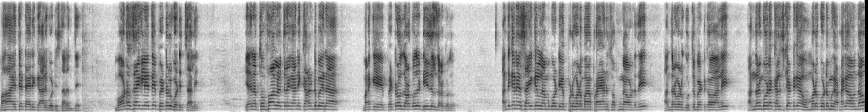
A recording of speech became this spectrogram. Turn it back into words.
మహా అయితే టైర్కి గాలి కొట్టిస్తారు అంతే. మోటార్ సైకిల్ అయితే పెట్రోల్ కొట్టించాలి. ఏదైనా తుఫాన్లు వచ్చినా కానీ కరెంటు పోయినా మనకి పెట్రోల్ దొరకదు డీజిల్ దొరకదు. అందుకనే సైకిల్ నమ్ముకుంటే ఎప్పుడు కూడా మన ప్రయాణం సుఖంగా ఉంటుంది. అందరూ కూడా గుర్తుపెట్టుకోవాలి అందరం కూడా కలిసికట్టుగా ఉమ్మడి కుటుంబంగా అండగా ఉందాం.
